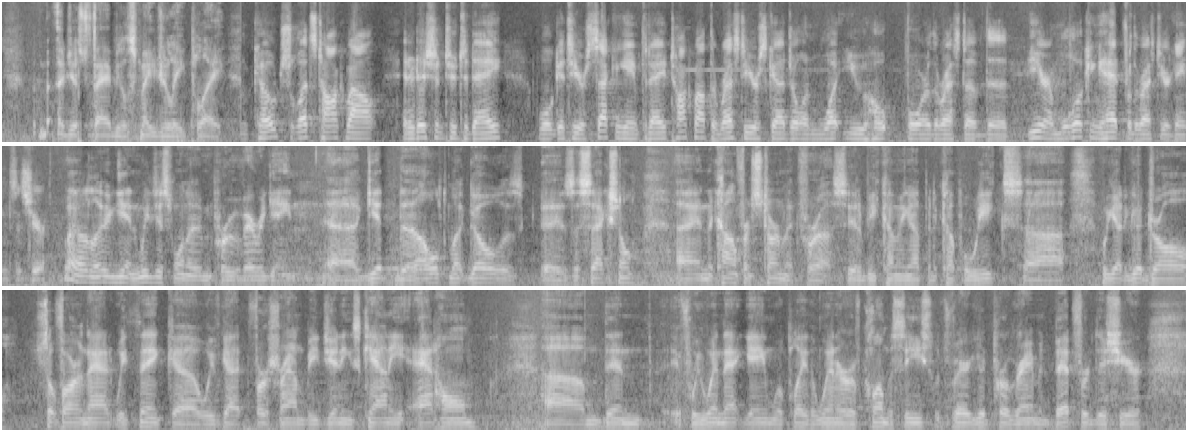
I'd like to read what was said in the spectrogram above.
Uh, Just fabulous major league play. Coach, let's talk about, in addition to today, we'll get to your second game today. Talk about the rest of your schedule and what you hope for the rest of the year and looking ahead for the rest of your games this year. Well, again, we just want to improve every game. Uh, get the ultimate goal is is a sectional uh, and the conference tournament for us. It'll be coming up in a couple weeks. Uh, we got a good draw so far in that. We think uh, we've got first round be Jennings County at home. Um, then if we win that game, we'll play the winner of Columbus East, which is a very good program in Bedford this year.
